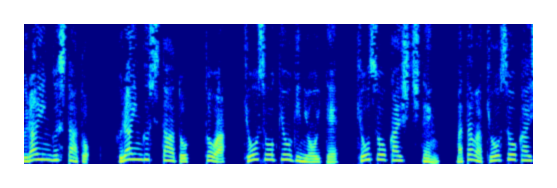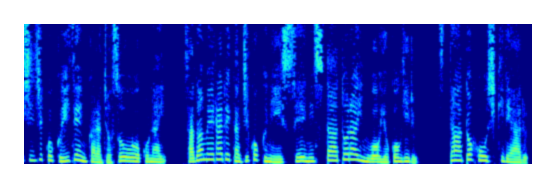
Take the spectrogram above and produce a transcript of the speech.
フライングスタート。フライングスタートとは、競争競技において、競争開始地点、または競争開始時刻以前から助走を行い、定められた時刻に一斉にスタートラインを横切る、スタート方式である。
